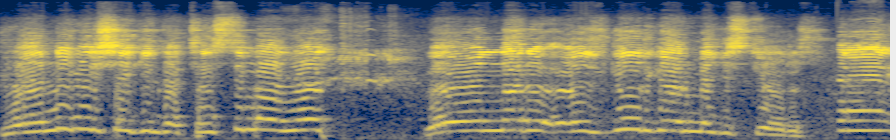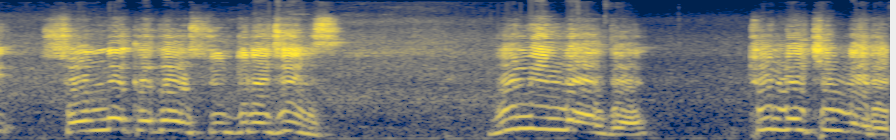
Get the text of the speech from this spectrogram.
güvenli bir şekilde teslim almak ve onları özgür görmek istiyoruz. Sonuna kadar sürdüreceğiz. Bu minvalde tüm hekimleri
